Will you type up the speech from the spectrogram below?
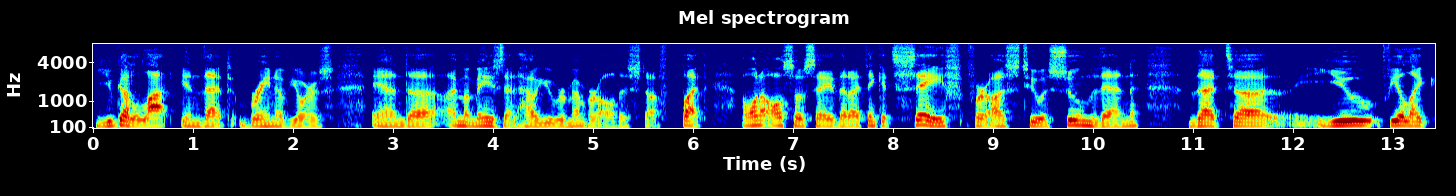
you've got a lot in that brain of yours and uh, i'm amazed at how you remember all this stuff but i want to also say that i think it's safe for us to assume then that uh, you feel like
